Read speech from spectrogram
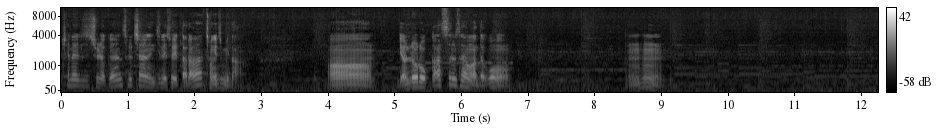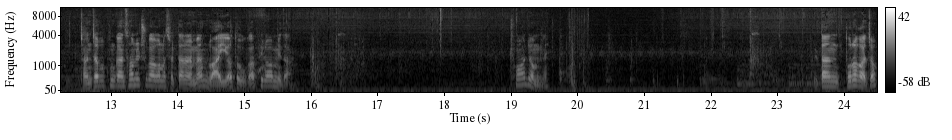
최대 출력은 설치한 엔진의 수에 따라 정해집니다. 어, 연료로 가스를 사용한다고? 음흠. 전자부품 간 선을 추가하거나 절단하면 와이어 도구가 필요합니다. 총알이 없네. 일단 돌아가죠.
